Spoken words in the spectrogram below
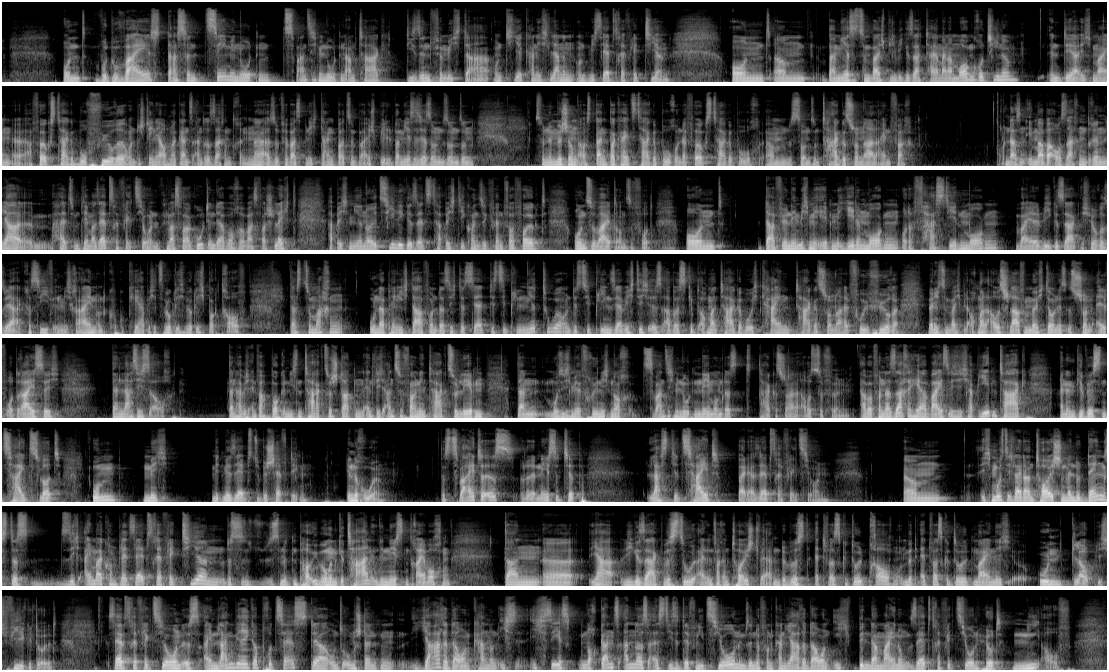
und wo du weißt, das sind 10 Minuten, 20 Minuten am Tag, die sind für mich da und hier kann ich lernen und mich selbst reflektieren. Und ähm, bei mir ist es zum Beispiel, wie gesagt, Teil meiner Morgenroutine, in der ich mein äh, Erfolgstagebuch führe und da stehen ja auch noch ganz andere Sachen drin. Ne? Also für was bin ich dankbar zum Beispiel. Bei mir ist es ja so ein, so ein, so ein so eine Mischung aus Dankbarkeitstagebuch und Erfolgstagebuch. Ähm, das ist so, so ein Tagesjournal einfach. Und da sind eben aber auch Sachen drin, ja, ähm, halt zum Thema Selbstreflexion. Was war gut in der Woche, was war schlecht? Habe ich mir neue Ziele gesetzt? Habe ich die konsequent verfolgt? Und so weiter und so fort. Und dafür nehme ich mir eben jeden Morgen oder fast jeden Morgen, weil, wie gesagt, ich höre sehr aggressiv in mich rein und gucke, okay, habe ich jetzt wirklich, wirklich Bock drauf, das zu machen? Unabhängig davon, dass ich das sehr diszipliniert tue und Disziplin sehr wichtig ist, aber es gibt auch mal Tage, wo ich kein Tagesjournal früh führe. Wenn ich zum Beispiel auch mal ausschlafen möchte und es ist schon 11.30 Uhr, dann lasse ich es auch. Dann habe ich einfach Bock, in diesen Tag zu starten, endlich anzufangen, den Tag zu leben. Dann muss ich mir früh nicht noch 20 Minuten nehmen, um das Tagesjournal auszufüllen. Aber von der Sache her weiß ich, ich habe jeden Tag einen gewissen Zeitslot, um mich mit mir selbst zu beschäftigen. In Ruhe. Das zweite ist, oder der nächste Tipp, lass dir Zeit bei der Selbstreflexion. Ähm, ich muss dich leider enttäuschen, wenn du denkst, dass sich einmal komplett selbst reflektieren, das ist mit ein paar Übungen getan in den nächsten drei Wochen, dann, äh, ja, wie gesagt, wirst du einfach enttäuscht werden. Du wirst etwas Geduld brauchen und mit etwas Geduld meine ich unglaublich viel Geduld. Selbstreflexion ist ein langwieriger Prozess, der unter Umständen Jahre dauern kann und ich, ich sehe es noch ganz anders als diese Definition im Sinne von kann Jahre dauern. Ich bin der Meinung, Selbstreflexion hört nie auf.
